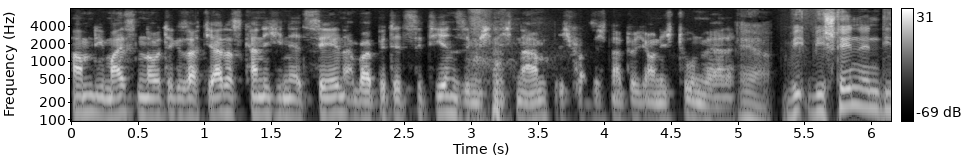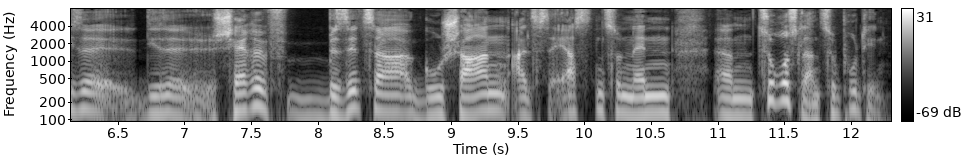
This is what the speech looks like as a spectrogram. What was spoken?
haben die meisten Leute gesagt, ja, das kann ich Ihnen erzählen, aber bitte zitieren Sie mich nicht namentlich, was ich natürlich auch nicht tun werde. Ja. Wie, wie stehen denn diese, diese Sheriff-Besitzer Gushan als ersten zu nennen ähm, zu Russland, zu Putin?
